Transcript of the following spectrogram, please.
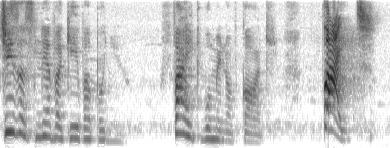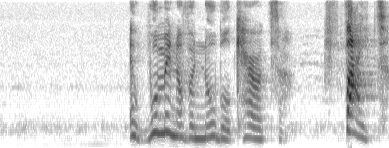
Jesus never gave up on you. Fight, woman of God. Fight. A woman of a noble character. Fight.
